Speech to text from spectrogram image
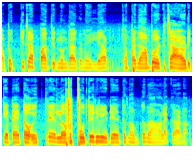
അപ്പോൾ എനിക്ക് ചപ്പാത്തി ഒന്നും ഉണ്ടാക്കണില്ല. അപ്പോൾ ഞാൻ പോയിട്ട് ചായ കുടിക്കട്ടെ കേട്ടോ. ഇത്രയേ ഉള്ളൂ. അപ്പോൾ പുതിയൊരു വീഡിയോ ആയിട്ട് നമുക്ക് നാളെ കാണാം.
